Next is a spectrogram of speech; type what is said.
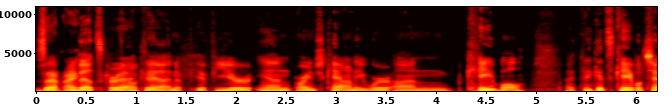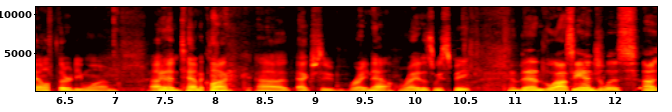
is that right? That's correct. Okay. Yeah, and if, if you're in Orange County, we're on cable. I think it's cable channel 31 uh, at 10 o'clock, uh, actually, right now, right as we speak. And then Los Angeles, uh,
